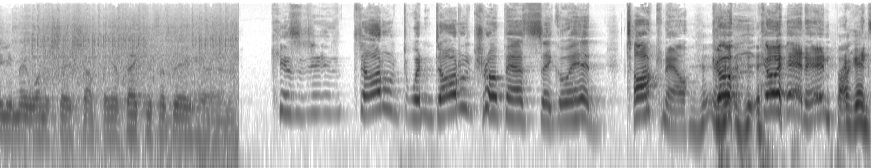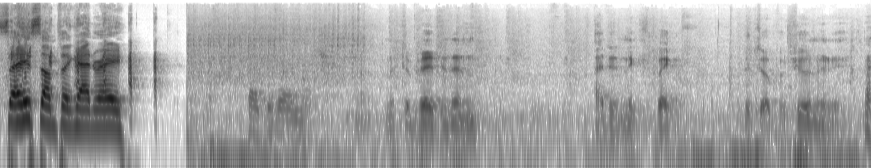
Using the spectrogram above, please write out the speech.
you may want to say something, and thank you for being here, Henry. Kissinger, Donald when Donald Trump has to say, "Go ahead, talk now. Go go ahead, Henry." Fucking say something, Henry. Thank you very much. Mr. President, I didn't expect this opportunity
